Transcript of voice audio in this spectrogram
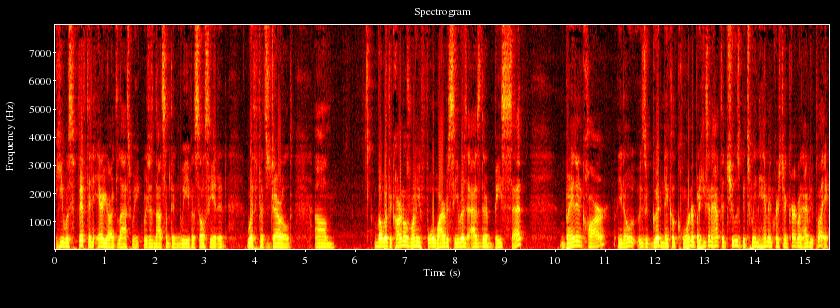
he was fifth in air yards last week, which is not something we've associated with Fitzgerald. Um, but with the Cardinals running four wide receivers as their base set, Brandon Carr, you know, is a good nickel corner, but he's going to have to choose between him and Christian Kirk on every play.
